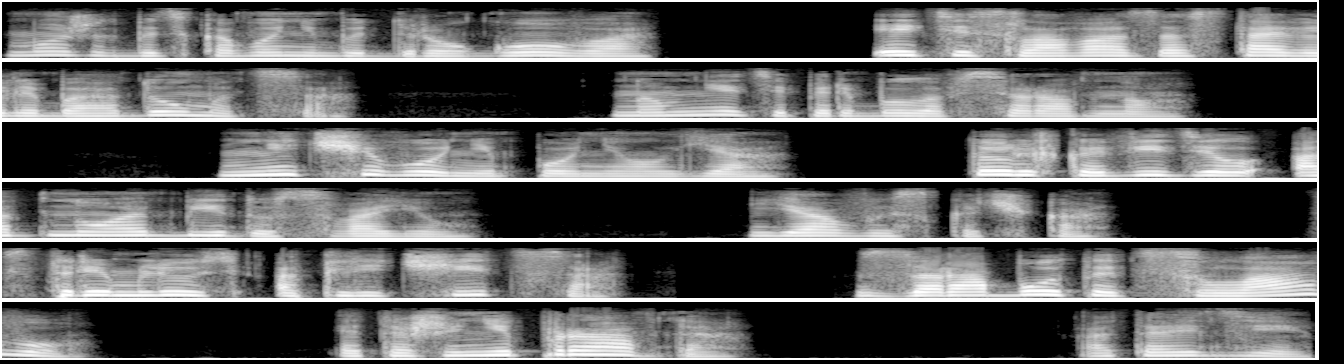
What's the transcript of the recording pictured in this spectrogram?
Может быть, кого-нибудь другого эти слова заставили бы одуматься, но мне теперь было все равно. Ничего не понял я, только видел одну обиду свою. Я выскочка. Стремлюсь отличиться, заработать славу? Это же неправда. Отойди,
